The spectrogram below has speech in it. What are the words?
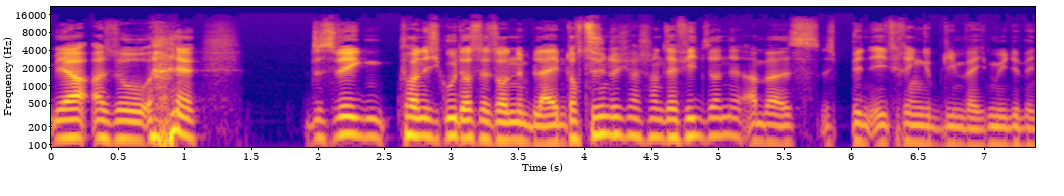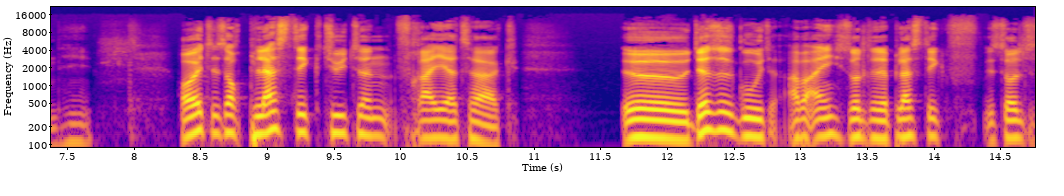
ja, also deswegen konnte ich gut aus der Sonne bleiben. Doch zwischendurch war schon sehr viel Sonne, aber es, ich bin eh drin geblieben, weil ich müde bin. Heute ist auch Plastiktütenfreier Tag. Äh, das ist gut, aber eigentlich sollte der Plastik, es sollte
